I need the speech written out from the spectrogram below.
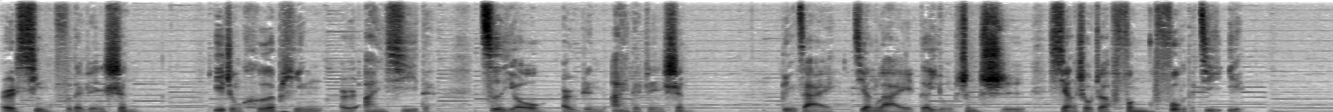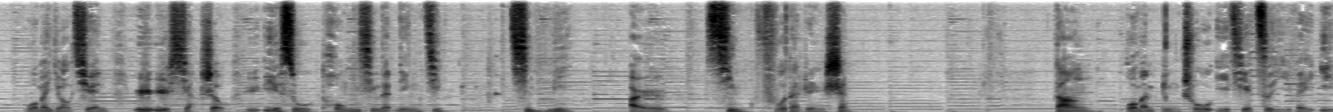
而幸福的人生，一种和平而安息的、自由而仁爱的人生，并在将来得永生时享受着丰富的基业。我们有权日日享受与耶稣同行的宁静、亲密而幸福的人生。当我们摒除一切自以为意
